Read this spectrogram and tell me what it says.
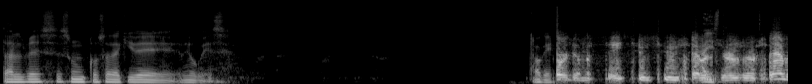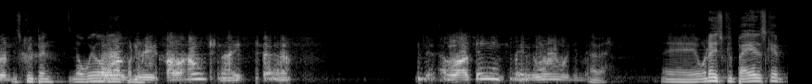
Tal vez es una cosa de aquí de, de OBS. Ok, Georgia State 22707. disculpen, lo voy a volver a poner. a ver. Eh, una disculpa, es que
